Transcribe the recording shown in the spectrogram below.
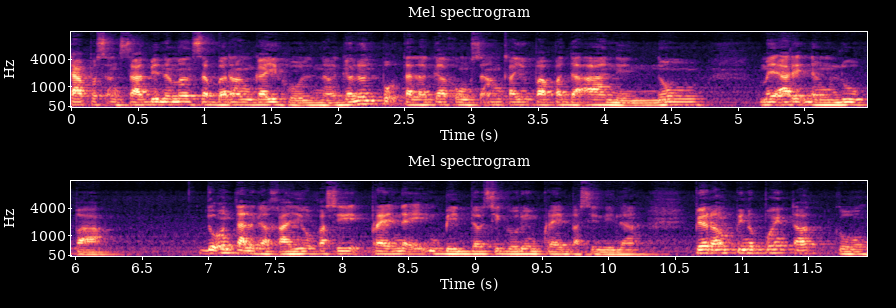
Tapos ang sabi naman sa barangay hall na ganun po talaga kung saan kayo papadaanin nung may-ari ng lupa, doon talaga kayo kasi pri- na-invade daw siguro yung privacy nila. Pero ang pinopoint out ko,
